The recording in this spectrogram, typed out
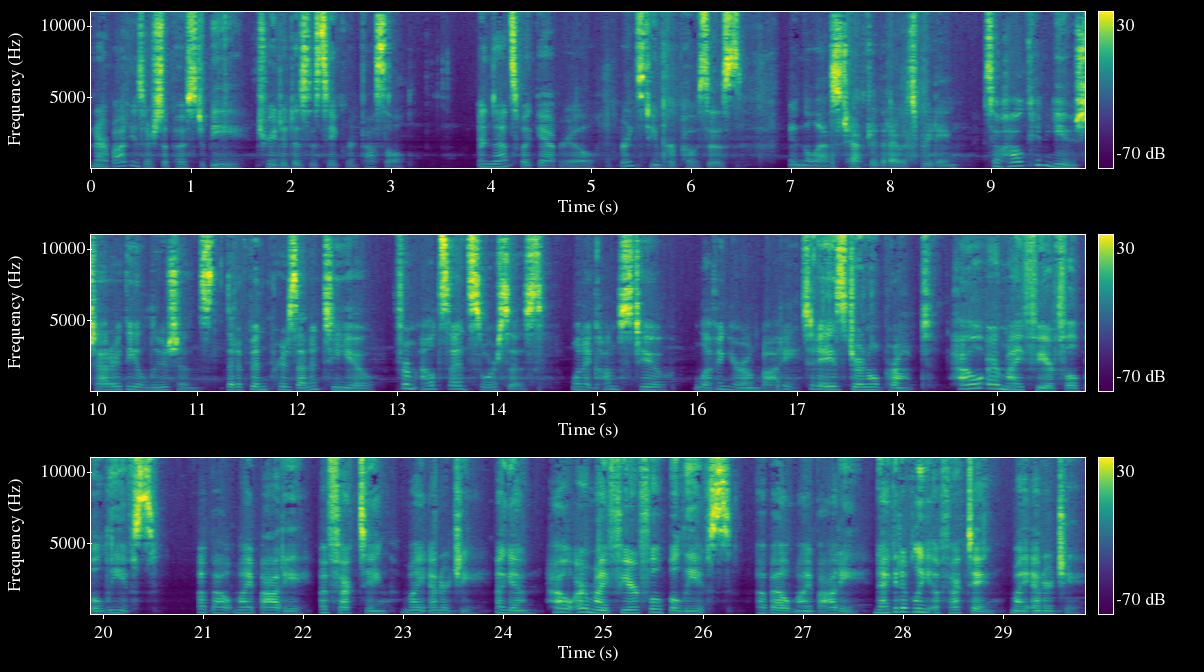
And our bodies are supposed to be treated as a sacred vessel. And that's what Gabrielle Bernstein proposes in the last chapter that I was reading. So, how can you shatter the illusions that have been presented to you from outside sources when it comes to loving your own body. Today's journal prompt How are my fearful beliefs about my body affecting my energy? Again, how are my fearful beliefs about my body negatively affecting my energy?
